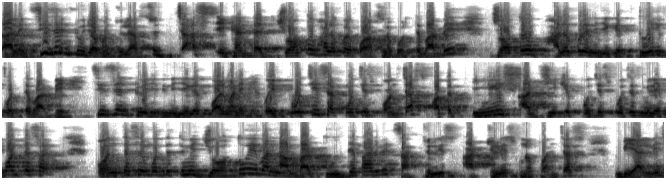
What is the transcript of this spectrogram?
তাহলে সিজন টু যখন চলে আসছো জাস্ট এখানটা যত ভালো করে পড়াশোনা করতে পারবে, যত ভালো করে নিজেকে তৈরি করতে পারবে। সিজন টু এ যদি নিজেকে মানে ওই পঁচিশ আর পঁচিশ পঞ্চাশ, অর্থাৎ ইংলিশ আর জি কে পঁচিশ পঁচিশ মিলে পঞ্চাশ হয়। পঞ্চাশের মধ্যে তুমি যত এবার নাম্বার তুলতে পারবে, সাতচল্লিশ, আটচল্লিশ উনপঞ্চাশ বিয়াল্লিশ,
